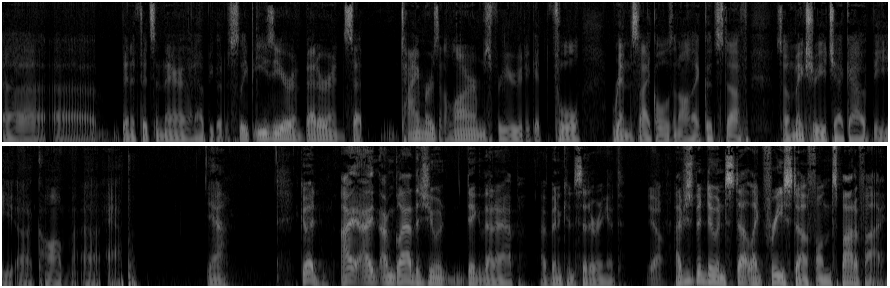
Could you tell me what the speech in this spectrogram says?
uh, uh, benefits in there that help you go to sleep easier and better and set timers and alarms for you to get full REM cycles and all that good stuff. So make sure you check out the uh, Calm uh, app. Yeah. Good. I, I I'm glad that you dig that app. I've been considering it. Yeah. I've just been doing stuff like free stuff on Spotify,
